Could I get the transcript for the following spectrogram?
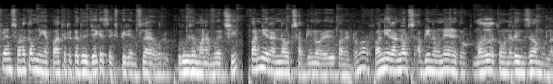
ஃப்ரெண்ட்ஸ் வணக்கம். நீங்கள் பார்த்துருக்கிறது ஜேகேஸ் எக்ஸ்பீரியன்ஸில் ஒரு புதுவிதமான முயற்சி. ஃபன்னி ரன் அவுட்ஸ் அப்படின்னு ஒரு இது பண்ணிட்டோம். ஃபன்னி ரன் அவுட்ஸ் அப்படின்னோடனே எனக்கு முதல்ல தோணுது இன்சாம் உள்ள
